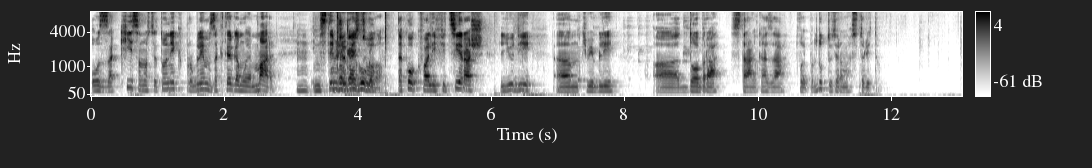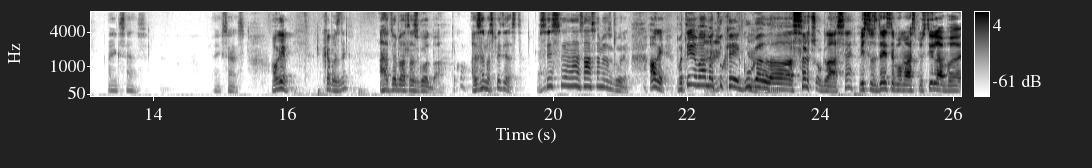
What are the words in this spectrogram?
o zakisanosti, je to nek problem, za katerega mu je mar. Mm. In s tem Ker že v ga je bistvu googlal. tako kvalificiraš ljudi, um, ki bi bili uh, dobra stranka za tvoj produkt oziroma storitev. Makes sense. Makes sense. Ok, kaj pa zdaj? A, to je bila ta zgodba. Tako. Ali sem pa spet jaz? Vse se sam, sam jaz govorim. Okay, potem imamo tukaj Google uh, search oglase. V bistvu zdaj se bomo spustili v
